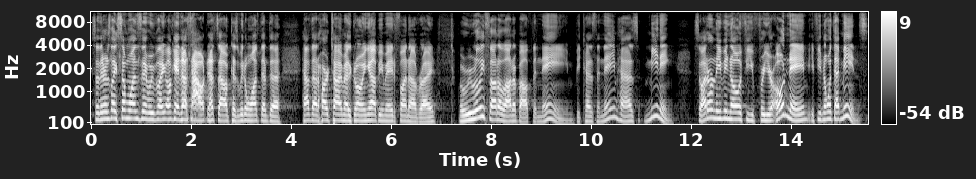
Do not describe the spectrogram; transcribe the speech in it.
So there's like some ones that we've like, okay, that's out. That's out because we don't want them to have that hard time as growing up, be made fun of, right? But we really thought a lot about the name because the name has meaning. So I don't even know if you, for your own name, if you know what that means.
